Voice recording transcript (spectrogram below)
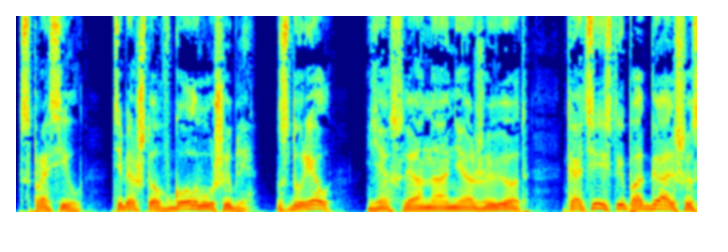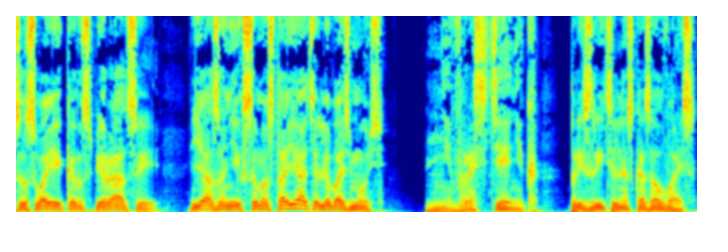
Спросил. «Тебя что, в голову ушибли? Сдурел?» «Если она не оживет, катись ты подальше со своей конспирацией. Я за них самостоятельно возьмусь». «Неврастенник», — презрительно сказал Вайс.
